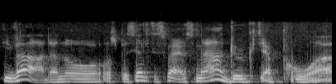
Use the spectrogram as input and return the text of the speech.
i världen och, och, speciellt i Sverige som är duktiga på,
